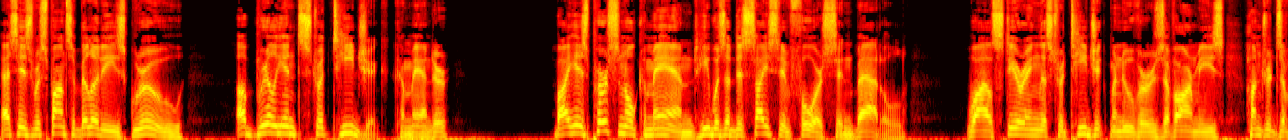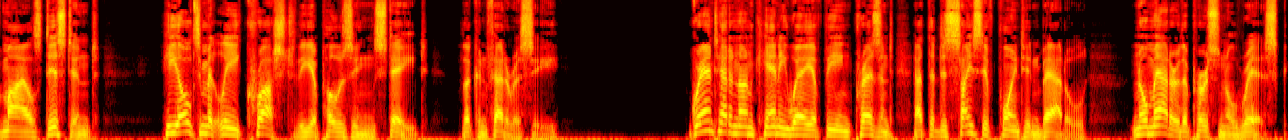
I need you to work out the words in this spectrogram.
as his responsibilities grew, a brilliant strategic commander. By his personal command, he was a decisive force in battle. While steering the strategic maneuvers of armies hundreds of miles distant, he ultimately crushed the opposing state, the Confederacy. Grant had an uncanny way of being present at the decisive point in battle, no matter the personal risk.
